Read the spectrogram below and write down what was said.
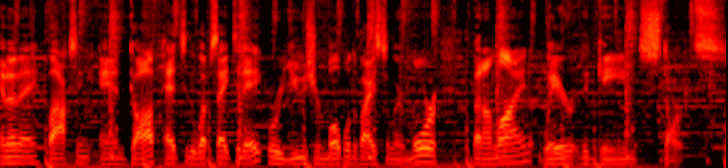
MMA, boxing, and golf. Head to the website today or use your mobile device to learn more. Bet online, where the game starts.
